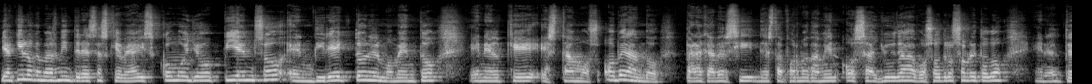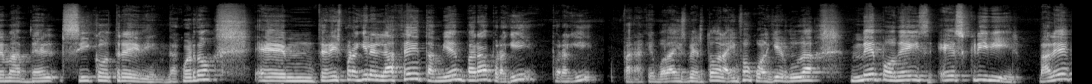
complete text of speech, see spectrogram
Y aquí lo que más me interesa es que veáis cómo yo pienso en directo en el momento en el que estamos operando, para que a ver si de esta forma también os ayuda a vosotros, sobre todo en el tema del psicotrading, ¿de acuerdo? Em, tenéis por aquí el enlace también para, por aquí, por aquí, para que podáis ver toda la info, cualquier duda, me podéis escribir, ¿vale?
